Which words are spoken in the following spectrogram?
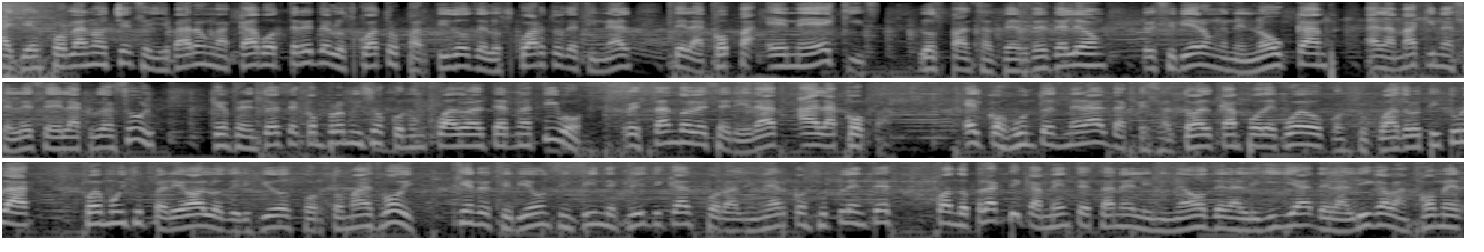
Ayer por la noche se llevaron a cabo tres de los cuatro partidos de los cuartos de final de la Copa MX. Los Panzas Verdes de León recibieron en el Nou Camp a la máquina celeste de la Cruz Azul, que enfrentó este compromiso con un cuadro alternativo, restándole seriedad a la Copa. El conjunto Esmeralda, que saltó al campo de juego con su cuadro titular, fue muy superior a los dirigidos por Tomás Boy, quien recibió un sinfín de críticas por alinear con suplentes cuando prácticamente están eliminados de la liguilla de la Liga Vancomer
